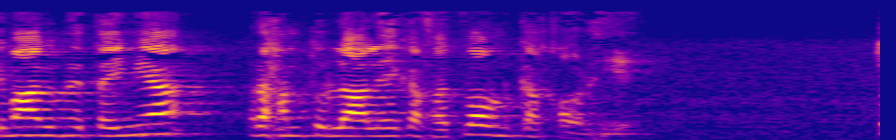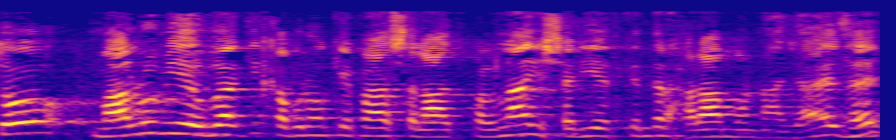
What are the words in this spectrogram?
امام ابن تیمیہ رحمۃ اللہ علیہ کا فتویٰ ان کا قول ہے۔ تو معلوم یہ ہوا کہ قبروں کے پاس سلاد پڑھنا یہ شریعت کے اندر حرام و ناجائز ہے۔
